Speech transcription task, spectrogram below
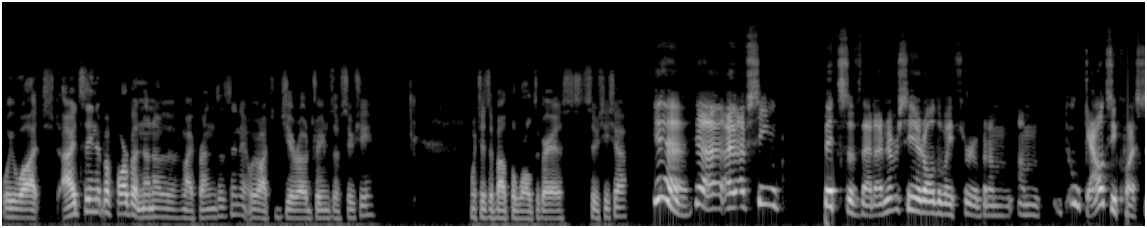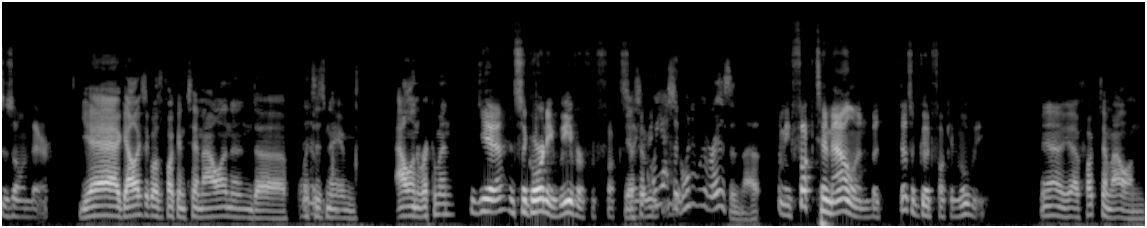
we watched. I'd seen it before, but none of my friends had seen it. We watched Jiro Dreams of Sushi, which is about the world's greatest sushi chef. Yeah, yeah, I, I've seen bits of that. I've never seen it all the way through, but I'm, I'm. Oh, Galaxy Quest is on there. Yeah, Galaxy was fucking Tim Allen and uh, what's his name? Alan Rickman. Yeah, and Sigourney Weaver for fuck's Yeah, sake. so, I mean, oh yeah, Sigourney Weaver is in that. I mean, fuck Tim Allen, but that's a good fucking movie. Yeah, yeah, fuck Tim Allen.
